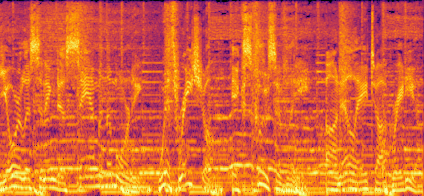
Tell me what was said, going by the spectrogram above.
You're listening to Sam in the Morning with Rachel exclusively on LA Talk Radio.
